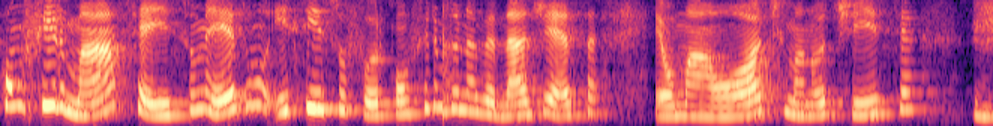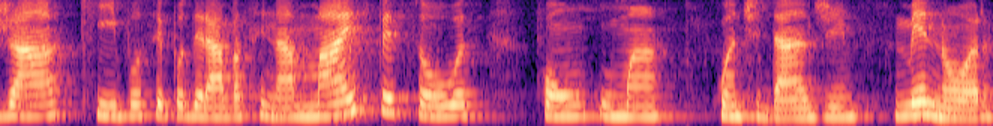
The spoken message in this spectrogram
confirmar se é isso mesmo e se isso for confirmado, na verdade, essa é uma ótima notícia, já que você poderá vacinar mais pessoas com uma quantidade menor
